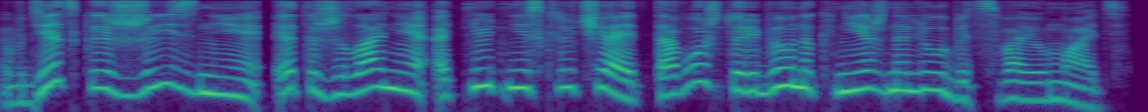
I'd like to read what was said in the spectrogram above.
В детской жизни это желание отнюдь не исключает того, что ребенок нежно любит свою мать.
